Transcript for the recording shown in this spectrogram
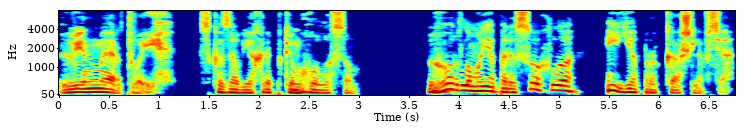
Він мертвий, сказав я хрипким голосом. Горло моє пересохло, і я прокашлявся.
